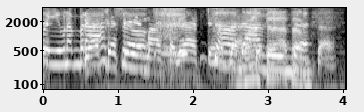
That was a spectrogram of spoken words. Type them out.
noi, un abbraccio. Grazie a te, Marta, grazie. Ciao David.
